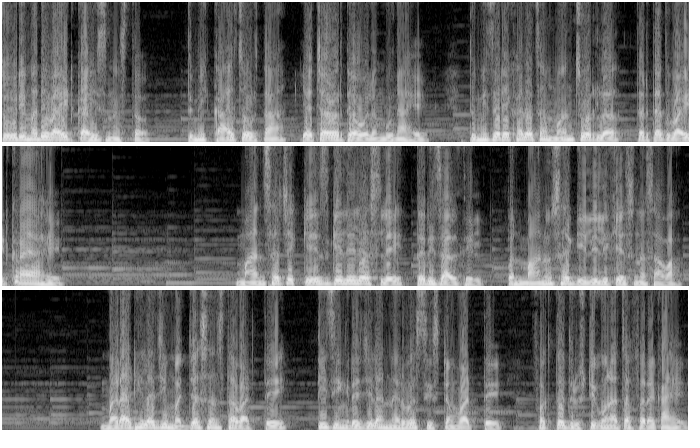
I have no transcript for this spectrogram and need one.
चोरीमध्ये वाईट काहीच नसतं. तुम्ही काय चोरता याच्यावर ते अवलंबून आहे. तुम्ही जर एखाद्याचं मन चोरलं तर त्यात वाईट काय आहे? माणसाचे केस गेलेले असले तरी चालतील पण माणूस हा गेलेली केस नसावा. मराठीला जी मज्जासंस्था वाटते तीच इंग्रजीला नर्वस सिस्टम वाटते. फक्त दृष्टिकोनाचा फरक आहे.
